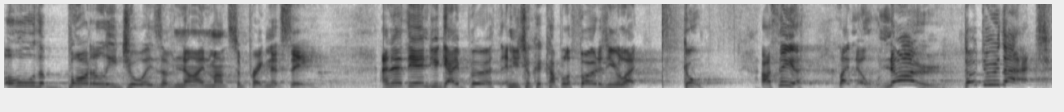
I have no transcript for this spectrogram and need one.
all the bodily joys of nine months of pregnancy. And at the end, you gave birth and you took a couple of photos and you were like, cool, I'll see you. Like, no, no, don't do that.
